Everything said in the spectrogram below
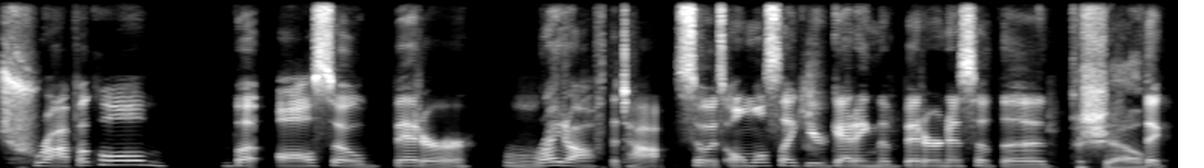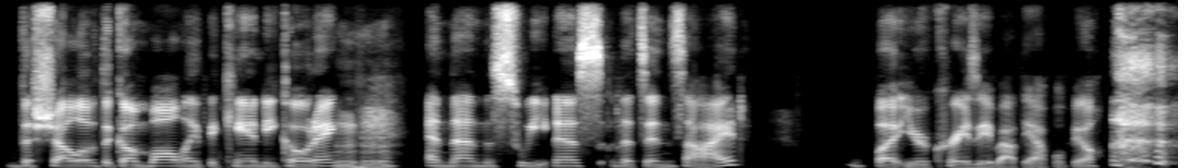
tropical, but also bitter right off the top. So it's almost like you're getting the bitterness of the The shell. the the shell of the gumball, like the candy coating, Mhm. and then the sweetness that's inside. But you're crazy about the apple peel.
